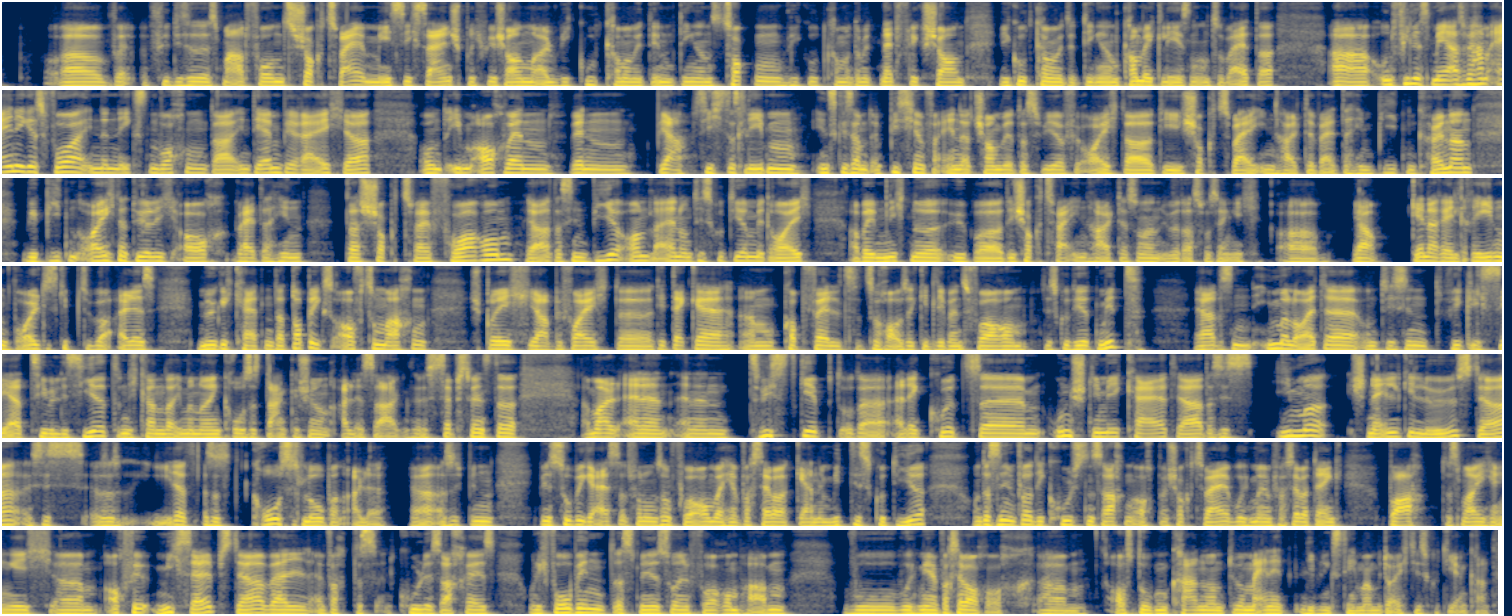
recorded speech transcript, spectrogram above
für diese Smartphones Shock 2 mäßig sein, sprich wir schauen mal, wie gut kann man mit den Dingen zocken, wie gut kann man damit Netflix schauen, wie gut kann man mit den Dingen Comic lesen und so weiter. Äh, und vieles mehr. Also wir haben einiges vor in den nächsten Wochen da in dem Bereich, ja, und eben auch wenn, wenn ja, sich das Leben insgesamt ein bisschen verändert, schauen wir, dass wir für euch da die Shock 2 Inhalte weiterhin bieten können. Wir bieten euch natürlich auch weiterhin das Shock 2 Forum. Ja, da sind wir online und diskutieren mit euch, aber eben nicht nur über die Shock 2 Inhalte, sondern über das, was eigentlich, äh, ja, generell reden wollt. Es gibt über alles Möglichkeiten, da Topics aufzumachen. Sprich, ja, bevor euch die Decke am Kopf fällt, zu Hause geht lieber ins Forum, diskutiert mit ja, das sind immer Leute und die sind wirklich sehr zivilisiert und ich kann da immer nur ein großes Dankeschön an alle sagen. Selbst wenn es da einmal einen, einen Twist gibt oder eine kurze Unstimmigkeit, ja, das ist immer schnell gelöst, ja. Es ist, also jeder, also großes Lob an alle, ja. Also ich bin, bin so begeistert von unserem Forum, weil ich einfach selber gerne mitdiskutiere. Und das sind einfach die coolsten Sachen auch bei Shock 2, wo ich mir einfach selber denke, boah, das mache ich eigentlich ähm, auch für mich selbst, ja, weil einfach das eine coole Sache ist. Und ich froh bin, dass wir so ein Forum haben, wo, wo ich mir einfach selber auch, auch ähm, austoben kann und über meine Lieblingsthema mit euch diskutieren kann.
